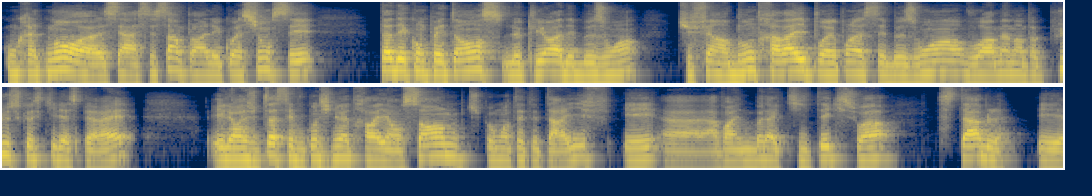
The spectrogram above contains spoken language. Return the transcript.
concrètement, c'est assez simple. Hein. L'équation, c'est tu as des compétences, le client a des besoins, tu fais un bon travail pour répondre à ses besoins, voire même un peu plus que ce qu'il espérait. Et le résultat, c'est vous continuez à travailler ensemble, tu peux monter tes tarifs et avoir une bonne activité qui soit stable et,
